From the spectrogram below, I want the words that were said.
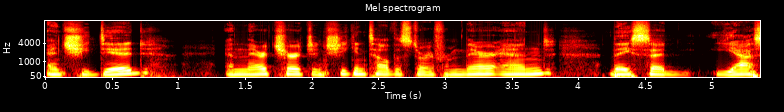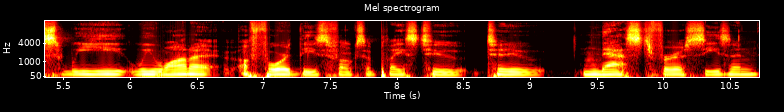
And she did, and their church, and she can tell the story from their end. They said, "Yes, we we want to afford these folks a place to to nest for a season."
